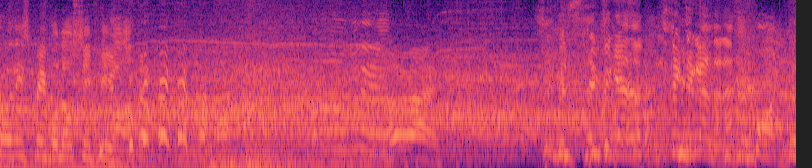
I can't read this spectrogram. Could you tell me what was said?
Hope at two of these people know CPR. oh, All right. Stick together. Stick together. That's important.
